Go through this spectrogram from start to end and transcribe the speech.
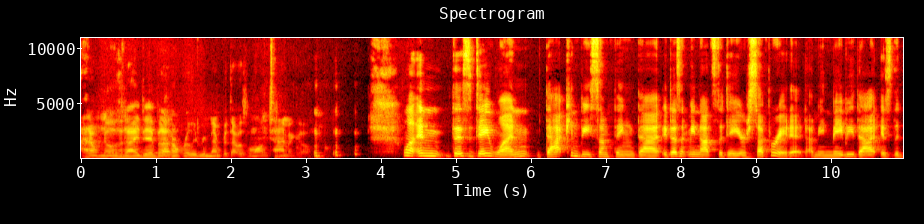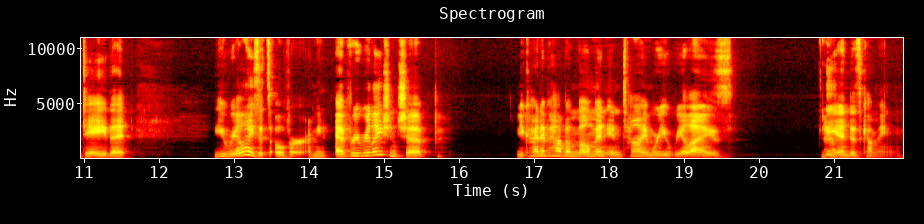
I don't know that I did, but I don't really remember. That was a long time ago. Well, and this day one, that can be something that it doesn't mean that's the day you're separated. I mean, maybe that is the day that you realize it's over. I mean, every relationship, you kind of have a moment in time where you realize the Yeah. end is coming.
